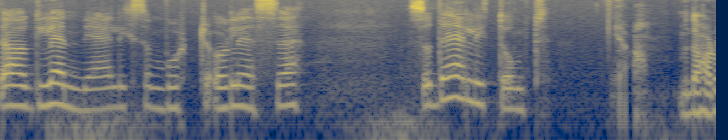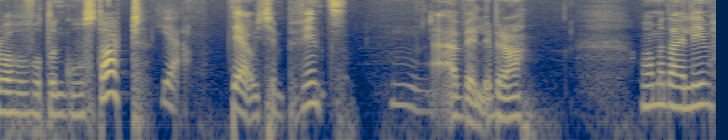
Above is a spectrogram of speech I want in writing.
Da glemmer jeg liksom bort å lese. Så det er litt dumt. Ja, men da har du i hvert fall fått en god start. Ja. Det er jo kjempefint. Mm. Det er veldig bra. Hva med deg, Liv?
